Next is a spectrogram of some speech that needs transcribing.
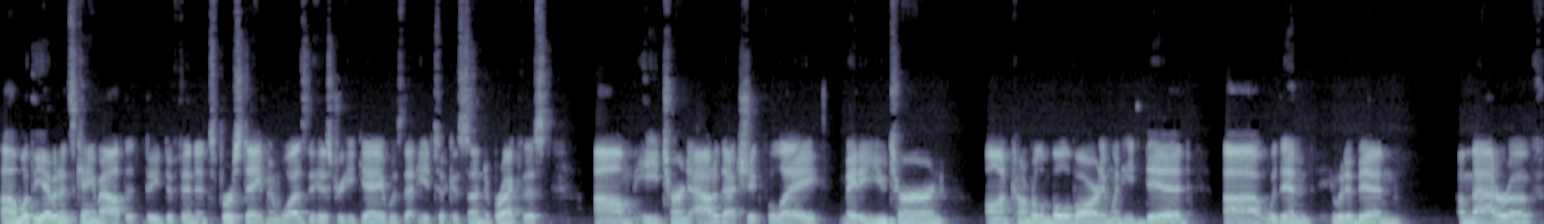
Um, what the evidence came out that the defendant's first statement was the history he gave was that he took his son to breakfast. Um, he turned out of that Chick fil A, made a U turn on Cumberland Boulevard, and when he did, uh, within it would have been a matter of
